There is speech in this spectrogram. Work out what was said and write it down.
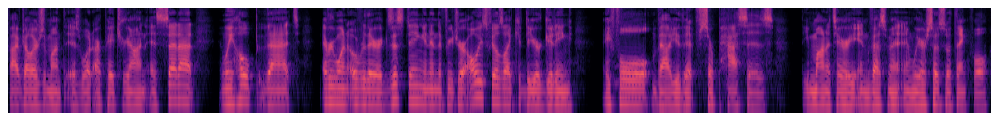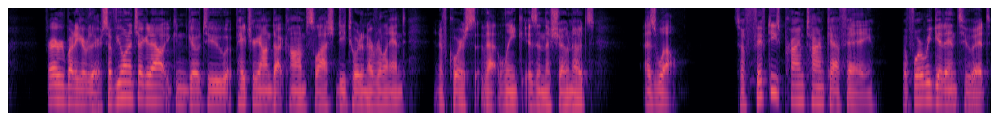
$5 a month is what our Patreon is set at. And we hope that everyone over there existing and in the future always feels like you're getting a full value that surpasses the monetary investment. And we are so, so thankful for everybody over there. So if you want to check it out, you can go to patreon.com slash detour to neverland. And of course, that link is in the show notes as well. So 50s Primetime Cafe, before we get into it,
